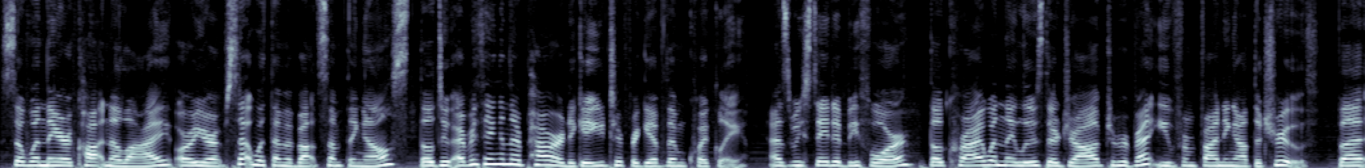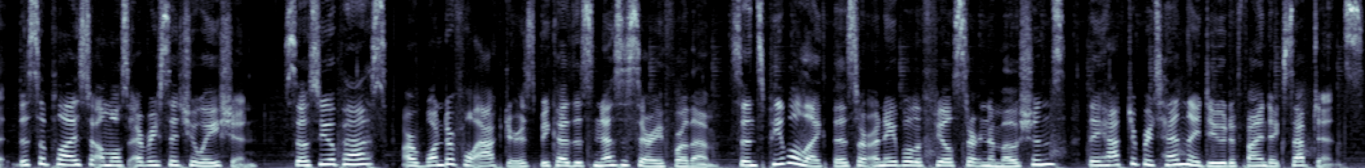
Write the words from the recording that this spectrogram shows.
So when they are caught in a lie or you're upset with them about something else, they'll do everything in their power to get you to forgive them quickly. As we stated before, they'll cry when they lose their job to prevent you from finding out the truth. But this applies to almost every situation. Sociopaths are wonderful actors because it's necessary for them. Since people like this are unable to feel certain emotions, they have to pretend they do to find acceptance.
